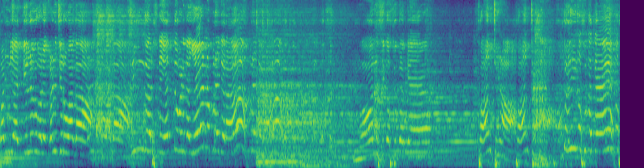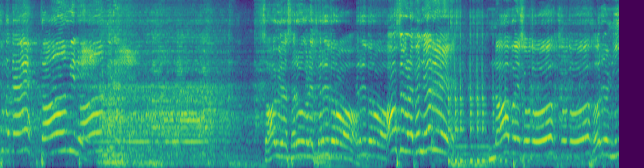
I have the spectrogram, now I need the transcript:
ಬಂಡಿಯ ಗೆಲುವುಗಳು ಕಳಿಸಿರುವಾಗ ಸಿಂಗರಿಸಿದ ಎತ್ತುಗಳಿಂದ ಏನು ಪ್ರಯೋಜನ? ಮಾನಸಿಕ ಸುಖಕ್ಕೆ ಕಾಂಚನ ಕಾಂಚನ ದೈಹಿಕ ಸುಖಕ್ಕೆ ಸುಖಕ್ಕೆ ಕಾಮಿನಿ ಸಾವಿರ ಸರ್ವಗಳೇ ತೆರೆದರು ತೆರೆದರು ಆಸುಗಳ ಬೆನ್ನೇರಿ ನಾ ಬಯಸುವುದು ಹರಣಿ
